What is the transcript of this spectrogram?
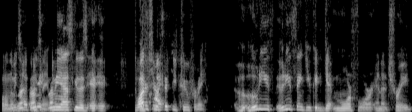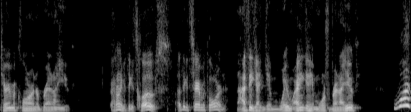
Hold on, let me let, type let in his me, name. Let me ask you this: it, it, Wide receiver I- 52 for me. who, who do you who do you think you could get more for in a trade, Terry McLaurin or Brandon Aiyuk? I don't even think it's close. I think it's Terry McLaurin. I think I can get way. I can get more for Brandon Aiyuk. What?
